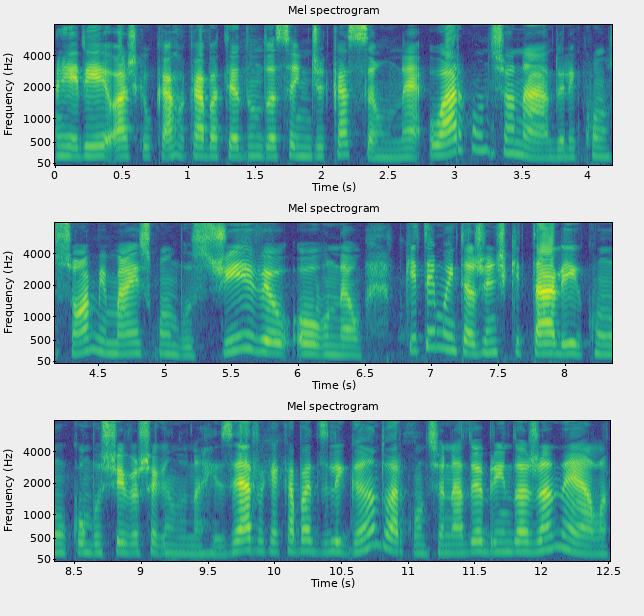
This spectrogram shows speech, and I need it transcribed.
ele, eu acho que o carro acaba até dando essa indicação, né? O ar condicionado, ele consome mais combustível ou não? Porque tem muita gente que está ali com o combustível chegando na reserva que acaba desligando o ar condicionado e abrindo a janela.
